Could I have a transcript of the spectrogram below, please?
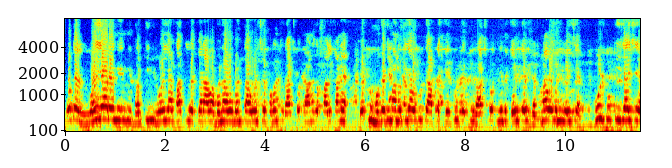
પોતે લોહિયાળેની એની ધરતીની લોહિયાળ થતી હોય ત્યારે આવા બનાવો બનતા હોય છે, પરંતુ રાજકોટ મહાનગરપાલિકાને એટલું મગજમાં નથી આવતું કે આપણે કેટલું કેટલું રાજકોટની અંદર કેવી કેવી ઘટનાઓ બની રહી છે. પુલ તૂટી જાય છે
